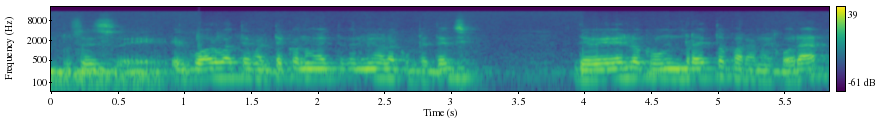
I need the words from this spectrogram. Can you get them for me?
Entonces eh, el jugador guatemalteco no debe tener miedo a la competencia, debe verlo como un reto para mejorar.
